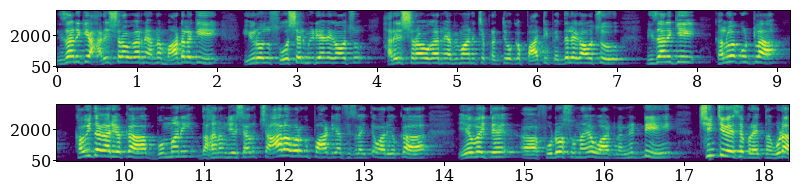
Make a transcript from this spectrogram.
నిజానికి హరీష్ రావు గారిని అన్న మాటలకి ఈరోజు సోషల్ మీడియానే కావచ్చు హరీష్ రావు గారిని అభిమానించే ప్రతి ఒక్క పార్టీ పెద్దలే కావచ్చు నిజానికి కల్వకుంట్ల కవిత గారి యొక్క బొమ్మని దహనం చేశారు. చాలా వరకు పార్టీ ఆఫీసులు అయితే వారి యొక్క ఏవైతే ఫొటోస్ ఉన్నాయో వాటిని అన్నింటినీ చించి వేసే ప్రయత్నం కూడా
